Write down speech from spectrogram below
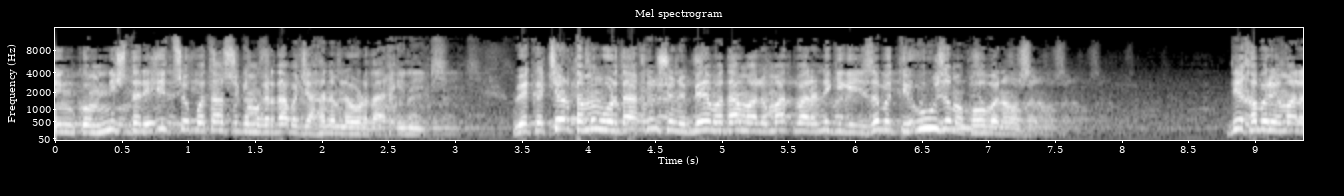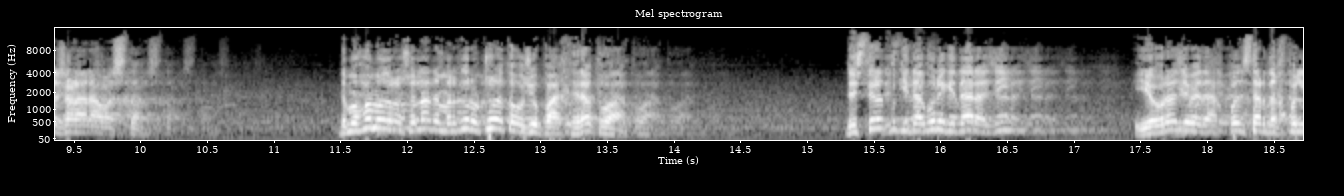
منکم نشتر اڅو پتا شو کې مگر دا به جهنم لور داخلي کی وې کچرته موږ ور داخل شونه به دا معلومات بار نه کیږي زبتی او زم کو بنوسم دې خبره مال ژړا راوسته د محمد رسول الله د ملګرو ټول توجه په آخرت و د سیرت په کتابونو کې دا راځي یو ورځ به د خپل سر د خپل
